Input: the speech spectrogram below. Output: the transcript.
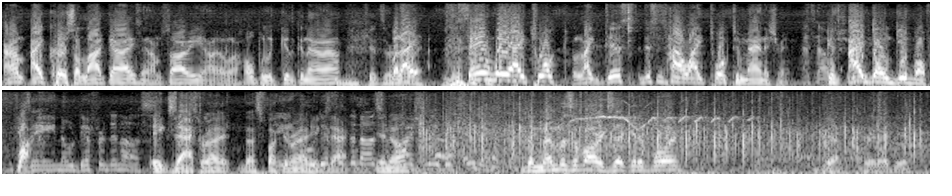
I'm, I curse a lot, guys, and I'm sorry. I, I hope the kids get around. Mm, kids are but I, the same way I talk like this, this is how I talk to management. That's how it Because I be. don't give a fuck. they ain't no different than us. That's Exactly. right. That's fucking ain't no right. different Exactly. than us, You know? why should they be treating the members of our executive board. Yeah, great idea.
